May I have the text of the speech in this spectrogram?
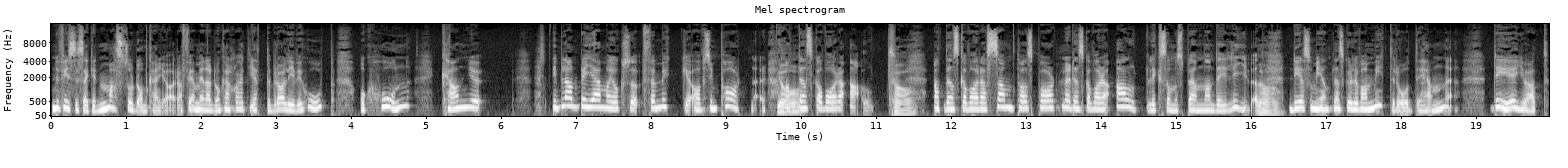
nu finns det säkert massor de kan göra, för jag menar de kanske har ett jättebra liv ihop och hon kan ju Ibland begär man ju också för mycket av sin partner, Ja. att den ska vara allt. Ja, Att den ska vara samtalspartner, den ska vara allt liksom spännande i livet. Ja. Det som egentligen skulle vara mitt råd till henne, det är ju att,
